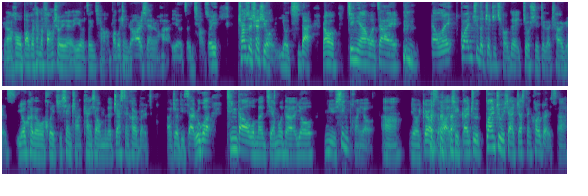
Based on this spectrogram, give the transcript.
然后包括他们防守也也有增强，包括整个二线的话也有增强，所以 Charles 确实有有期待。然后今年我在 L A 关注的这支球队就是这个 Chargers，有可能我会去现场看一下我们的 Justin Herbert 啊这个比赛。如果听到我们节目的有女性朋友啊，有 girls 的话，去关注关注一下 Justin Herbert 啊，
